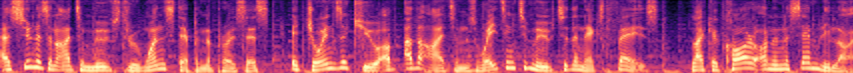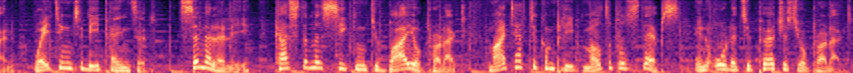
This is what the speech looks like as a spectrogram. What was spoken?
As soon as an item moves through one step in the process, it joins a queue of other items waiting to move to the next phase, like a car on an assembly line waiting to be painted. Similarly, customers seeking to buy your product might have to complete multiple steps in order to purchase your product,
